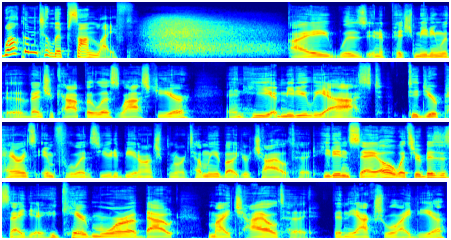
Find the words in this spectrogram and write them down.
Welcome to Lips on Life. I was in a pitch meeting with a venture capitalist last year, and he immediately asked, Did your parents influence you to be an entrepreneur? Tell me about your childhood. He didn't say, Oh, what's your business idea? He cared more about my childhood than the actual idea.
